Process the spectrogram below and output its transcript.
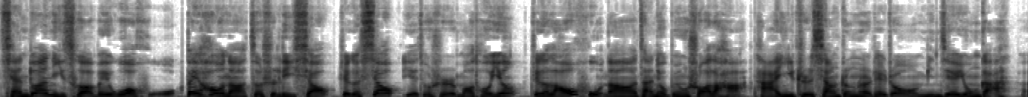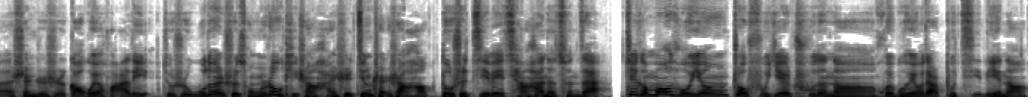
前端一侧为卧虎，背后呢则是立枭，这个枭也就是猫头鹰，这个老虎呢，咱就不用说了哈，它一直象征着这种敏捷勇敢，呃，甚至是高贵华丽，就是无论是从肉体上还是精神上哈，都是极为强悍的存在。这个猫头鹰昼伏夜出的呢，会不会有点不吉利呢？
